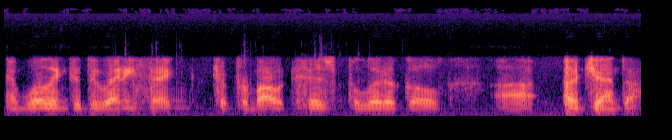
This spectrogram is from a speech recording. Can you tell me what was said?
and willing to do anything to promote his political uh, agenda.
